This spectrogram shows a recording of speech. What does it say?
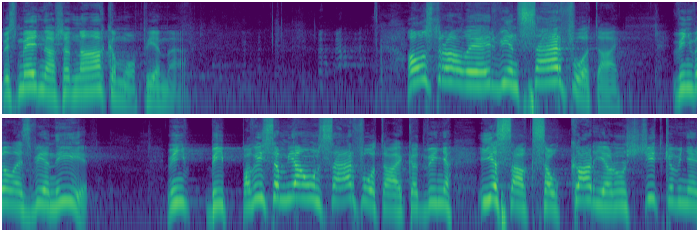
bet es mēģināšu ar nākamo piemēru. Austrālijā ir viens sērfotāji. Viņi vēl aizvien ir. Viņa bija pavisam jauna sērfotāja, kad viņa iesāka savu karjeru. Šķiet, ka viņai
